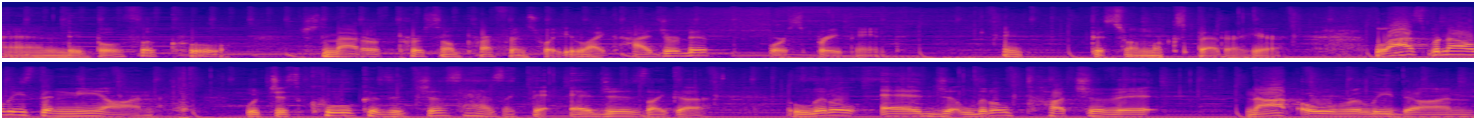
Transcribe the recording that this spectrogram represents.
and they both look cool. Just a matter of personal preference, what you like, Hydro Dip or spray paint. I think this one looks better here. Last but not least, the neon, which is cool because it just has like the edges, like a little edge, a little touch of it, not overly done,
